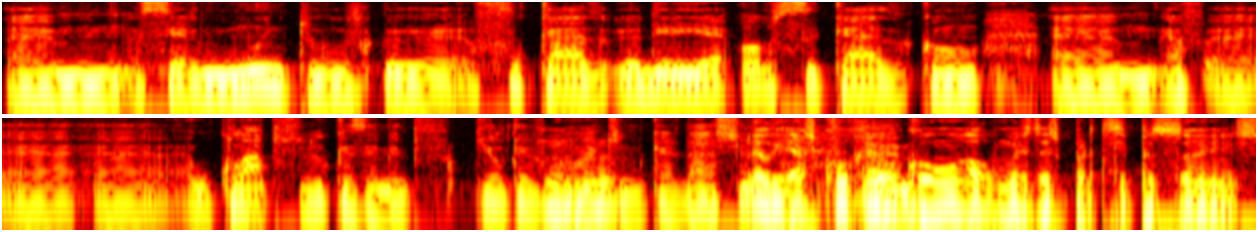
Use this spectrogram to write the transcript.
um, ser muito uh, focado, eu diria obcecado com um, a, a, a, o colapso do casamento que ele teve uhum. com a Kim Kardashian. Aliás, correu um, com algumas das participações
